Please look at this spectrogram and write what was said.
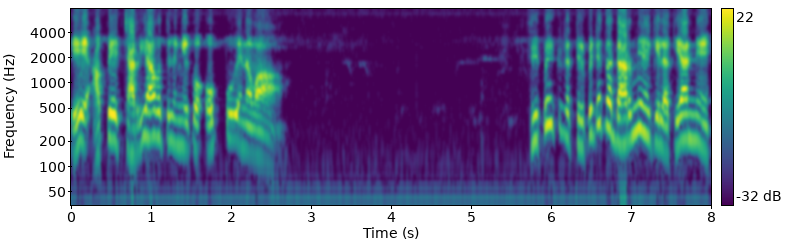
ඒ අපේ චර්යාව තුළින් ඒක ඔප්පු වෙනවා. ත්‍රිපිටක ත්‍රිපිටක ධර්මය කියලා කියන්නේ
